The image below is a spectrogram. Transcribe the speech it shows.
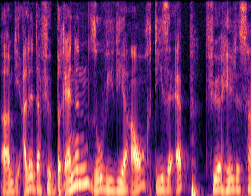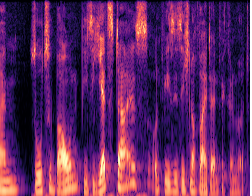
ähm, die alle dafür brennen, so wie wir auch, diese App für Hildesheim so zu bauen, wie sie jetzt da ist und wie sie sich noch weiterentwickeln wird.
